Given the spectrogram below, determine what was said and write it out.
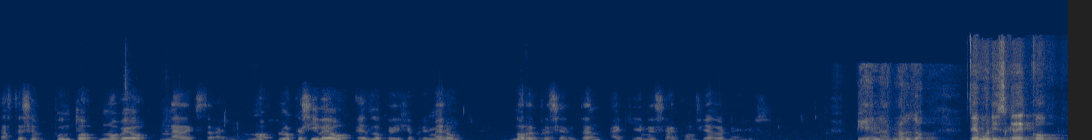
hasta ese punto no veo nada extraño, ¿no? Lo que sí veo es lo que dije primero, no representan a quienes han confiado en ellos. Bien, Arnoldo. Temuris Greco,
